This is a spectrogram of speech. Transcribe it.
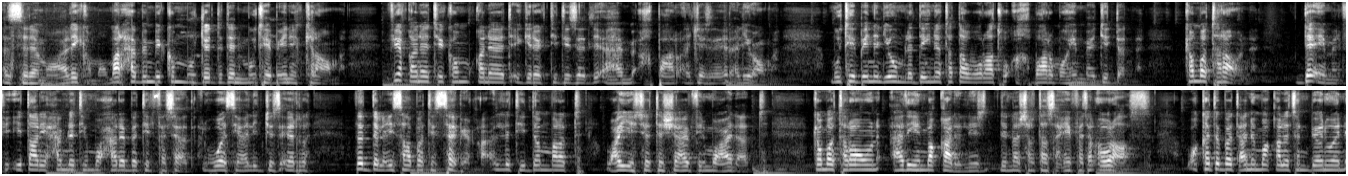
السلام عليكم ومرحبا بكم مجددا متابعينا الكرام. في قناتكم قناة إجراك زد لأهم أخبار الجزائر اليوم. متابعينا اليوم لدينا تطورات وأخبار مهمة جدا. كما ترون دائما في إطار حملة محاربة الفساد الواسعة للجزائر ضد العصابة السابقة التي دمرت وعيشت الشعب في المعاناة. كما ترون هذه المقالة لنشرتها صحيفة الأوراس. وكتبت عن مقالة بعنوان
